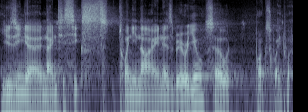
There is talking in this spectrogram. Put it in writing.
using a 9629 sbRIO, so it works quite well.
